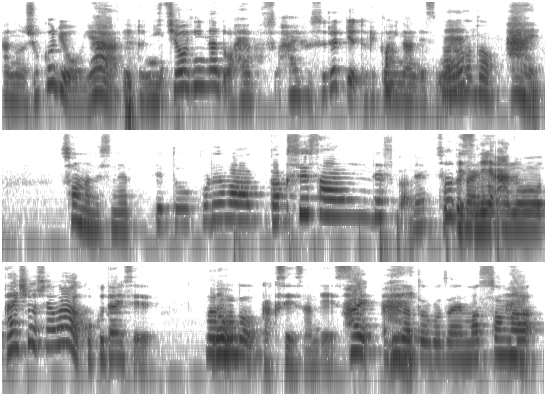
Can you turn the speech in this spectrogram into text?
あの、食料や、えっと、日用品などを配布配布するっていう取り組みなんですね。なるほど。はい。そうなんですね。えっと、これは学生さんですかね？そうですね。あの、対象者は国大生の学生さんです。はい。ありがとうございます。そんな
